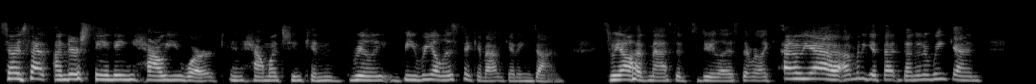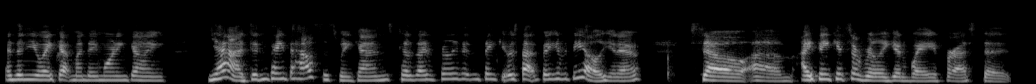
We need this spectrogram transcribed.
So it's that understanding how you work and how much you can really be realistic about getting done. So we all have massive to-do lists that we're like, oh yeah, I'm gonna get that done in a weekend. And then you wake up Monday morning going, yeah, I didn't paint the house this weekend because I really didn't think it was that big of a deal, you know? So um, I think it's a really good way for us to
